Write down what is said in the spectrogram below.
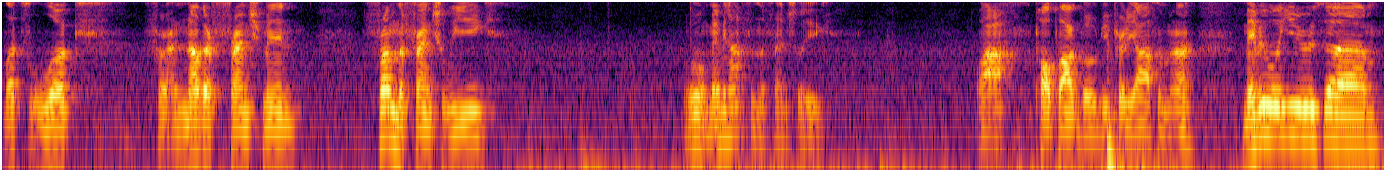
let's look for another Frenchman from the French league. Ooh, maybe not from the French league. Wow, Paul Pogba would be pretty awesome, huh? Maybe we'll use. Um,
